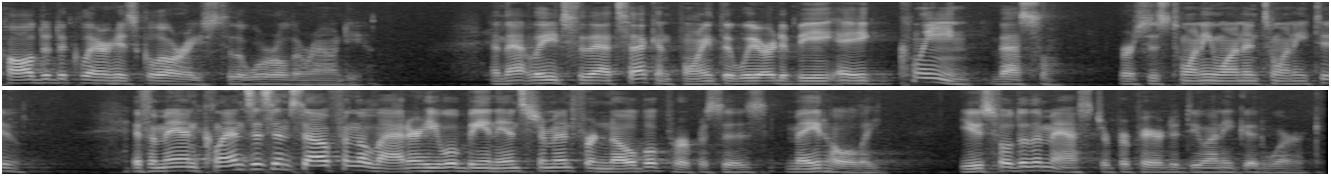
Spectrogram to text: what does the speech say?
called to declare his glories to the world around you. And that leads to that second point that we are to be a clean vessel, verses 21 and 22. If a man cleanses himself from the latter, he will be an instrument for noble purposes, made holy useful to the master, prepared to do any good work.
